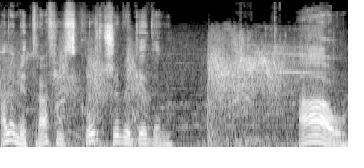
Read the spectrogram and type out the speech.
Ale mnie trafił, skurczywy jeden. Au!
